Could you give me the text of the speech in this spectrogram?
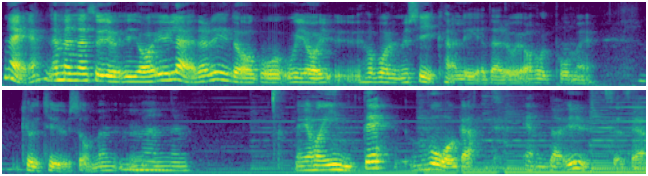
Nej, nej men alltså, jag, jag är ju lärare idag och, och jag har varit musikhandledare och jag har hållit på med mm. kultur så. Men, mm. men, men jag har inte vågat ända ut så att säga.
